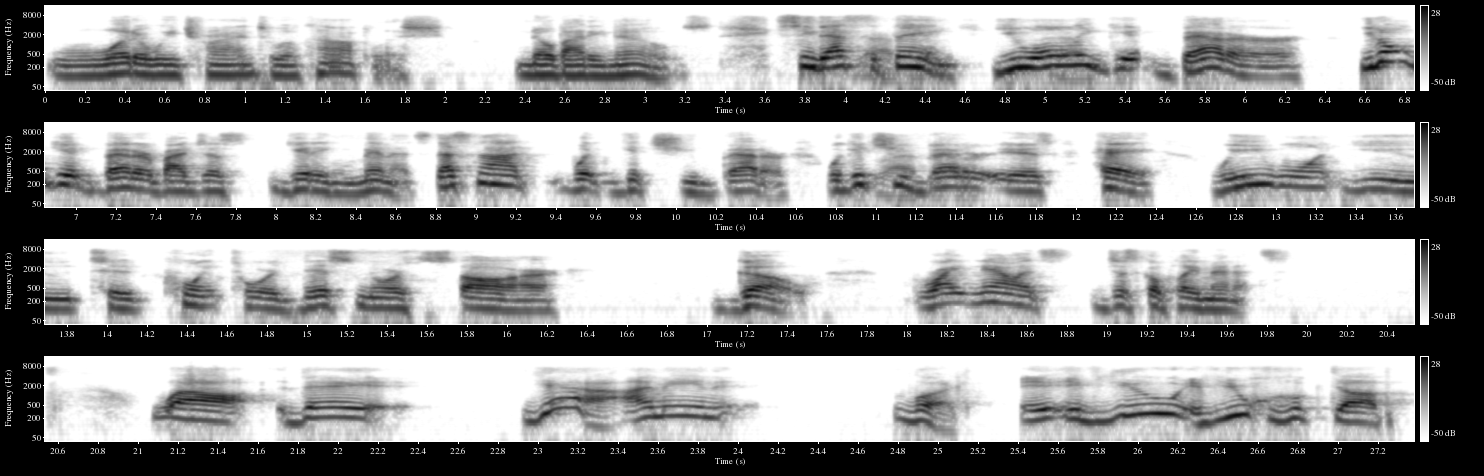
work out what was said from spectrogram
what are we trying to accomplish? Nobody knows. See that's the thing. You only get better you don't get better by just getting minutes. That's not what gets you better. What gets you better is hey we want you to point toward this north star go right now it's just go play minutes Well, they, yeah. I mean, look, if you if you hooked up,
